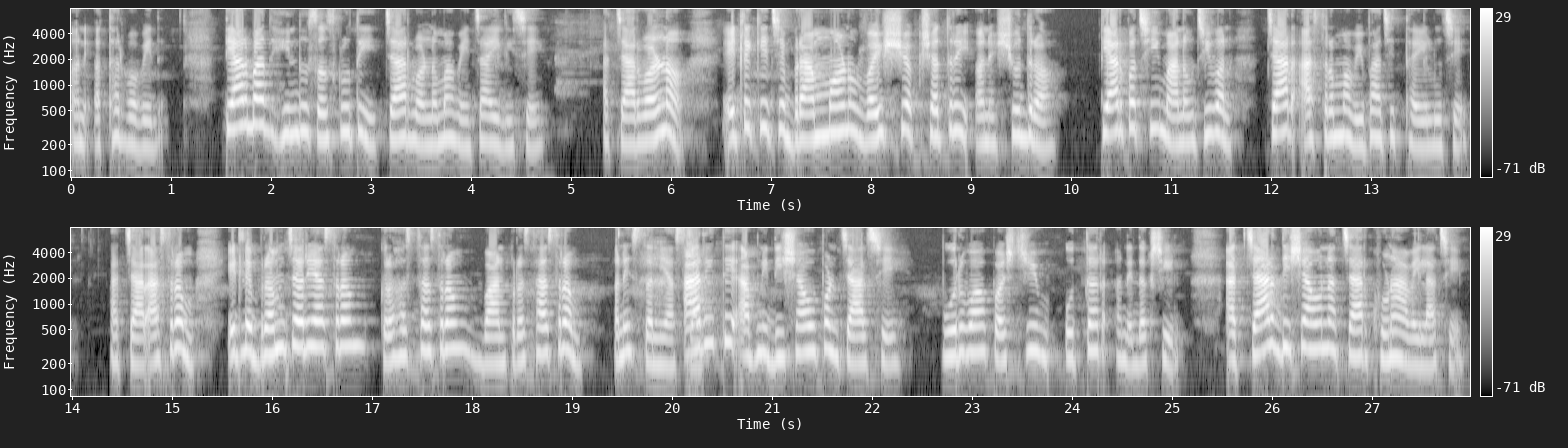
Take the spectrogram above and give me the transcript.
અને અથર્વવેદ. ત્યારબાદ હિન્દુ સંસ્કૃતિ ચાર વર્ણમાં વહેંચાયેલી છે. આ ચાર વર્ણ એટલે કે જે બ્રાહ્મણ, વૈશ્ય, ક્ષત્રિય અને શુદ્ર. ત્યાર પછી માનવ જીવન ચાર આશ્રમમાં વિભાજિત થયેલું છે. આ ચાર આશ્રમ એટલે બ્રહ્મચર્યાશ્રમ, ગ્રહસ્થાશ્રમ, વાનપ્રસ્થાશ્રમ અને સંન્યાસ આ રીતે આપની દિશાઓ પણ ચાર છે. પૂર્વ, પશ્ચિમ, ઉત્તર અને દક્ષિણ. આ ચાર દિશાઓના ચાર ખૂણા આવેલા છે.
